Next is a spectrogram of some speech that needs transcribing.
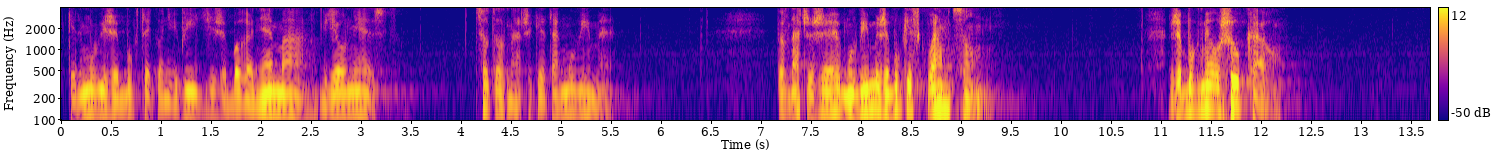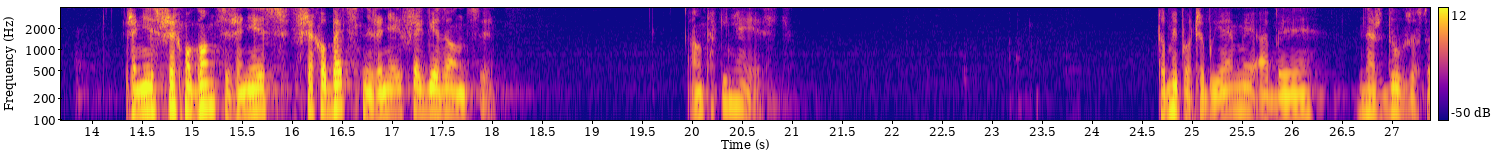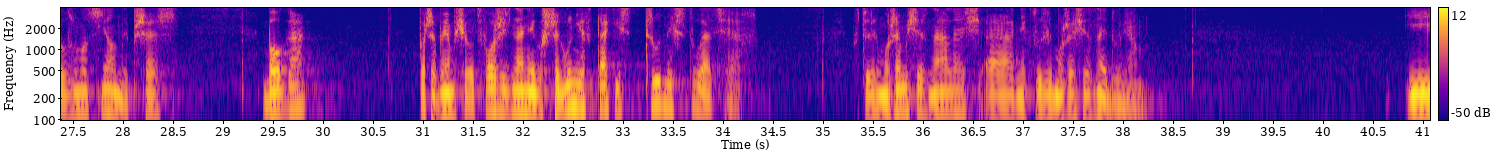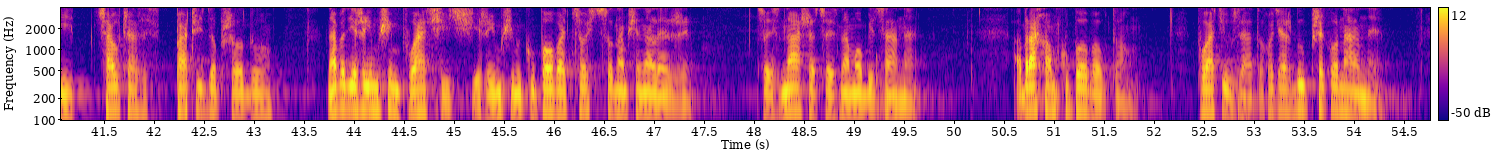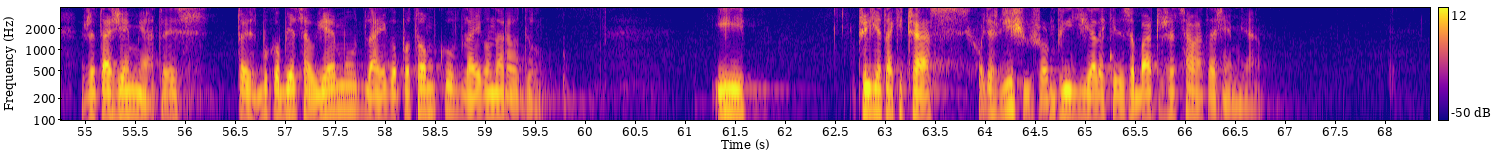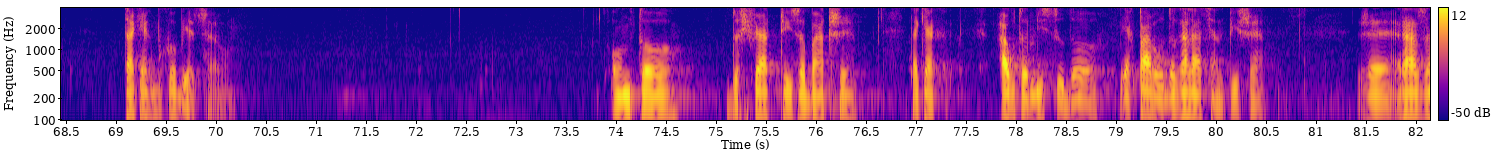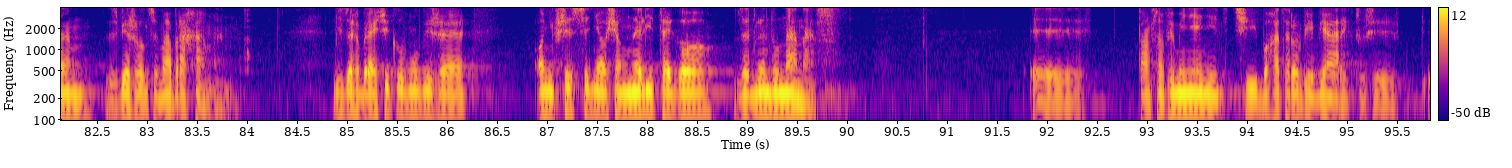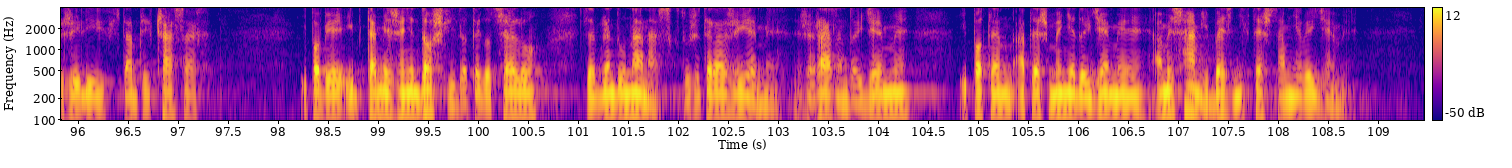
Kiedy mówi, że Bóg tego nie widzi, że Boga nie ma, gdzie On jest? Co to znaczy, kiedy tak mówimy? To znaczy, że mówimy, że Bóg jest kłamcą, że Bóg mnie oszukał, że nie jest wszechmogący, że nie jest wszechobecny, że nie jest wszechwiedzący. A On taki nie jest. To my potrzebujemy, aby nasz duch został wzmocniony przez Boga. Potrzebujemy się otworzyć na Niego, szczególnie w takich trudnych sytuacjach, w których możemy się znaleźć, a niektórzy może się znajdują. I cały czas patrzeć do przodu, nawet jeżeli musimy płacić, jeżeli musimy kupować coś, co nam się należy, co jest nasze, co jest nam obiecane. Abraham kupował to, płacił za to, chociaż był przekonany, że ta ziemia to jest, to jest Bóg obiecał jemu, dla jego potomków, dla jego narodu. I przyjdzie taki czas, chociaż dziś już on widzi, ale kiedy zobaczy, że cała ta ziemia, tak jak Bóg obiecał, on to doświadczy i zobaczy, tak jak autor listu do, jak Paweł do Galacjan pisze, że razem z wierzącym Abrahamem. List do Hebrajczyków mówi, że oni wszyscy nie osiągnęli tego ze względu na nas. Yy, Tam są wymienieni ci bohaterowie wiary, którzy żyli w tamtych czasach. I, powie, I tam jest, że nie doszli do tego celu ze względu na nas, którzy teraz żyjemy, że razem dojdziemy i potem, a też my nie dojdziemy, a my sami bez nich też tam nie wejdziemy.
